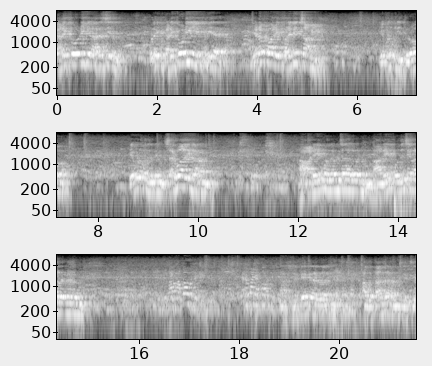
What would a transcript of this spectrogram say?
கடைக்கோடிகள் அரசியல் உலக கடைக்கோடியில் இருக்கிற எடப்பாடி பழனிசாமி எவ்வளவு பெரிய துரோகம். எவ்வளவு துரோகம் சர்வாதிகாரம். நானே முதலமைச்சராக வேண்டும். நானே பொதுச் செயலாளர் வேண்டும். அவங்க அப்பாவோட கேட்கிறாரு அவங்க தாத்தா ஆரம்பிச்சிருச்சு.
